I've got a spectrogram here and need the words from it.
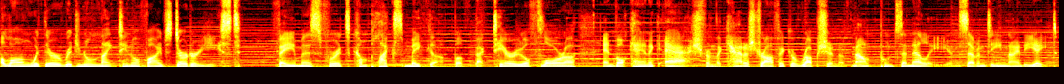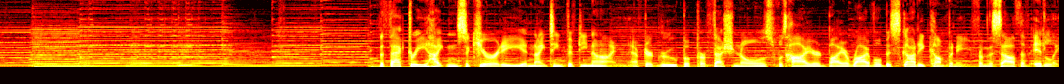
Along with their original 1905 starter yeast, famous for its complex makeup of bacterial flora and volcanic ash from the catastrophic eruption of Mount Punsanelli in 1798. The factory heightened security in 1959 after a group of professionals was hired by a rival biscotti company from the south of Italy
